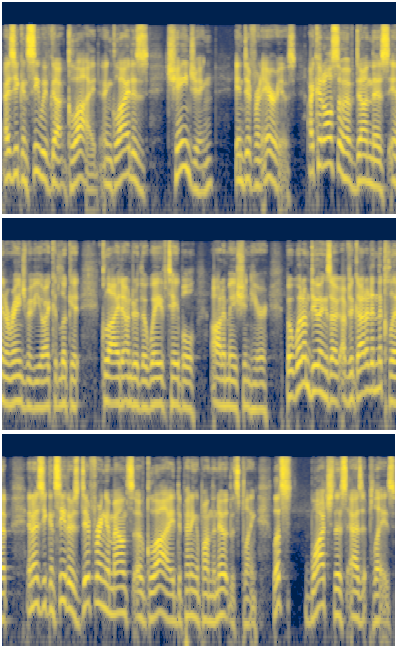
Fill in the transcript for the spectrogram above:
As you can see, we've got glide, and glide is changing in different areas. I could also have done this in arrangement view. I could look at glide under the wavetable automation here. But what I'm doing is I've got it in the clip, and as you can see, there's differing amounts of glide depending upon the note that's playing. Let's watch this as it plays.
